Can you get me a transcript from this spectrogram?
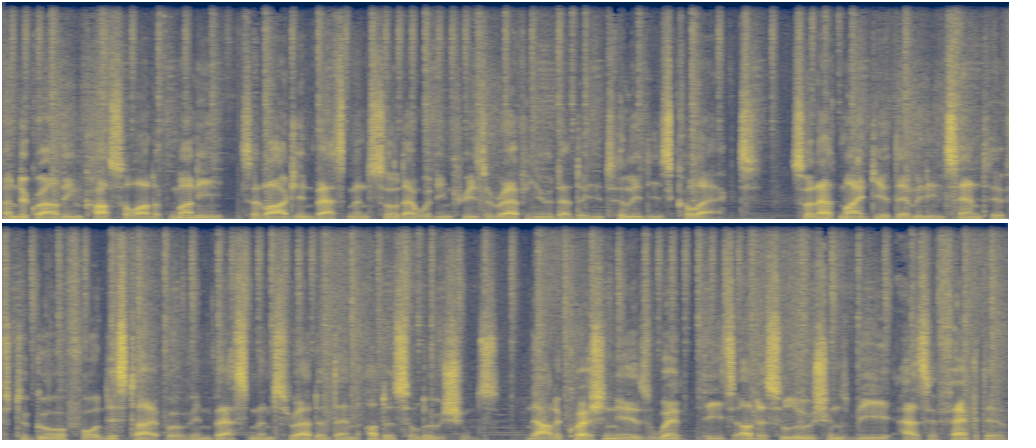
Undergrounding costs a lot of money, it's a large investment, so that would increase the revenue that the utilities collect. So that might give them an incentive to go for this type of investments rather than other solutions. Now the question is, will these other solutions be as effective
